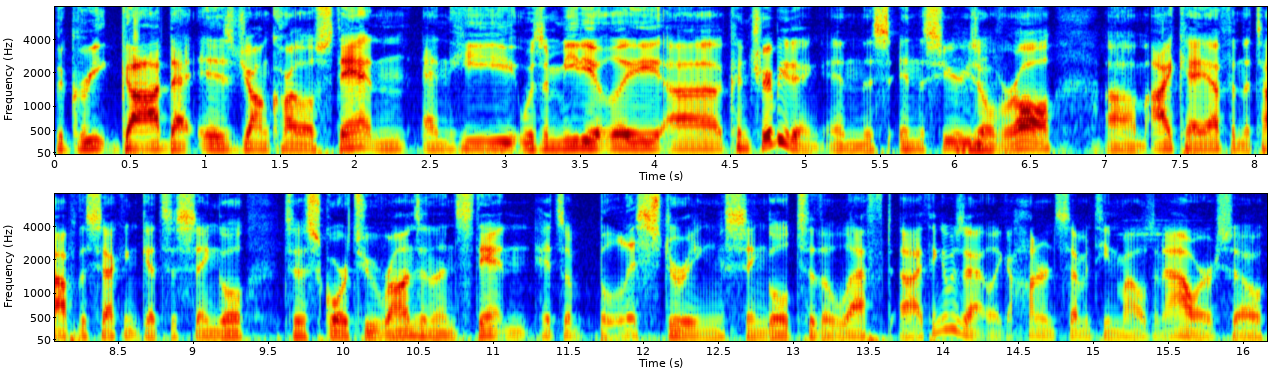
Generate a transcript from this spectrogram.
the Greek god that is Giancarlo Stanton, and he was immediately uh, contributing in this in the series overall. Um, IKF in the top of the second gets a single to score two runs, and then Stanton hits a blistering single to the left. Uh, I think it was at like 117 miles an hour. So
